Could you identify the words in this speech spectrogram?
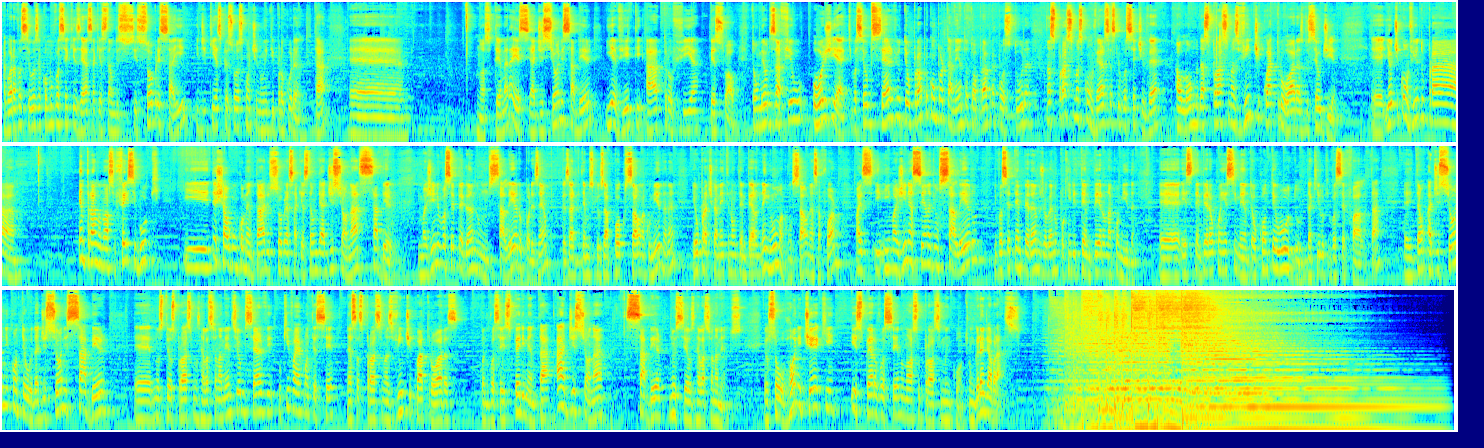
agora você usa como você quiser essa questão de se sobressair e de que as pessoas continuem te procurando, tá? É, nosso tema era esse: adicione saber e evite a atrofia pessoal. Então, o meu desafio hoje é que você observe o teu próprio comportamento, a tua própria postura nas próximas conversas que você tiver ao longo das próximas 24 horas do seu dia. É, e eu te convido para entrar no nosso Facebook e deixar algum comentário sobre essa questão de adicionar saber. Imagine você pegando um saleiro, por exemplo, apesar de temos que usar pouco sal na comida, né? Eu praticamente não tempero nenhuma com sal nessa forma, mas imagine a cena de um saleiro e você temperando, jogando um pouquinho de tempero na comida. É, esse tempero é o conhecimento, é o conteúdo daquilo que você fala, tá? É, então adicione conteúdo, adicione saber é, nos teus próximos relacionamentos e observe o que vai acontecer nessas próximas 24 horas quando você experimentar, adicionar saber nos seus relacionamentos. Eu sou o Rony Tchek e espero você no nosso próximo encontro. Um grande abraço.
